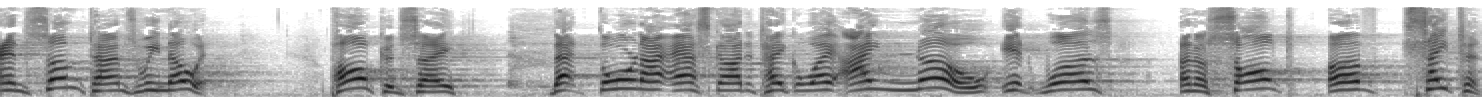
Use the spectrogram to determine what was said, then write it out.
And sometimes we know it. Paul could say, That thorn I asked God to take away, I know it was an assault of Satan.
